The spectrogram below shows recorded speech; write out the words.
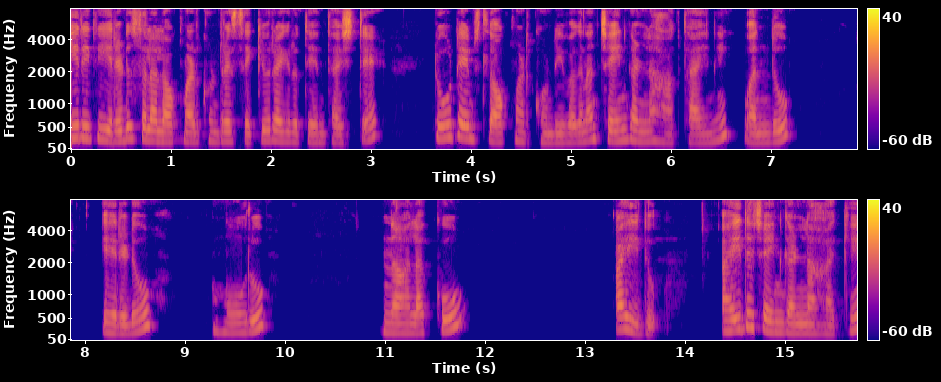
ಈ ರೀತಿ ಎರಡು ಸಲ ಲಾಕ್ ಮಾಡಿಕೊಂಡ್ರೆ ಸೆಕ್ಯೂರ್ ಆಗಿರುತ್ತೆ ಅಂತ ಅಷ್ಟೇ. ಟೂ ಟೈಮ್ಸ್ ಲಾಕ್ ಮಾಡಿಕೊಂಡು ಇವಾಗ ನಾನು ಚೈನ್ಗಳನ್ನ ಹಾಕ್ತಾ ಇದ್ದೀನಿ ಒಂದು, ಎರಡು, ಮೂರು ನಾಲ್ಕು, ಐದು. ಐದು ಚೈನ್ಗಳನ್ನ ಹಾಕಿ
